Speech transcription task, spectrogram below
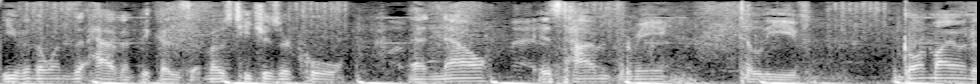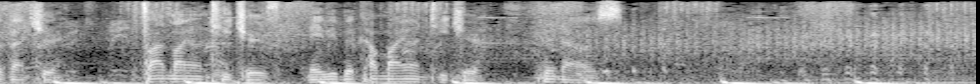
even the ones that haven't, because most teachers are cool. And now it's time for me to leave, go on my own adventure, find my own teachers, maybe become my own teacher. Who knows?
